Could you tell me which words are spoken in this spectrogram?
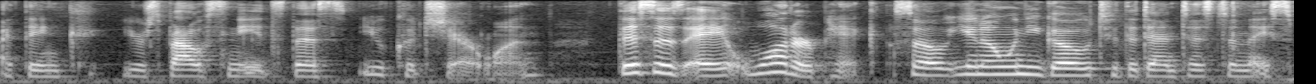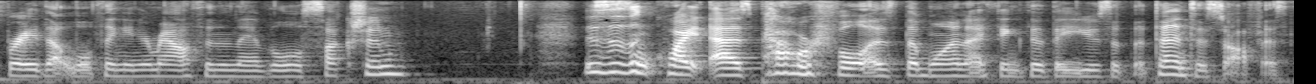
I think your spouse needs this. You could share one. This is a water pick. So, you know, when you go to the dentist and they spray that little thing in your mouth and then they have a little suction? This isn't quite as powerful as the one I think that they use at the dentist office,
